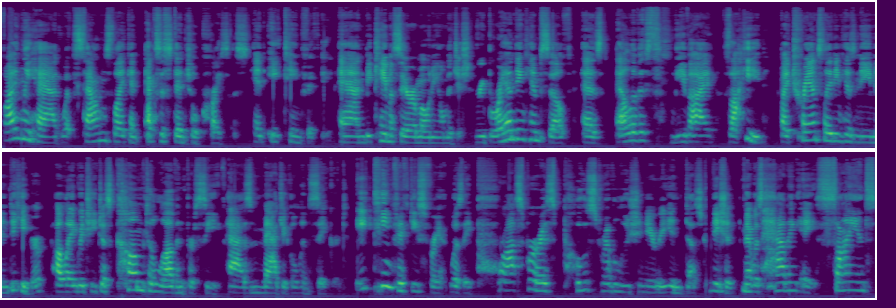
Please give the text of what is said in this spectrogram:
finally had what sounds like an existential crisis in 1850 and became a ceremonial magician, rebranding himself as Eliphas Levi Zahed by translating his name into Hebrew, a language he just come to love and perceive as magical and sacred. 1850s France was a prosperous post revolutionary industrial nation that was having a science,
